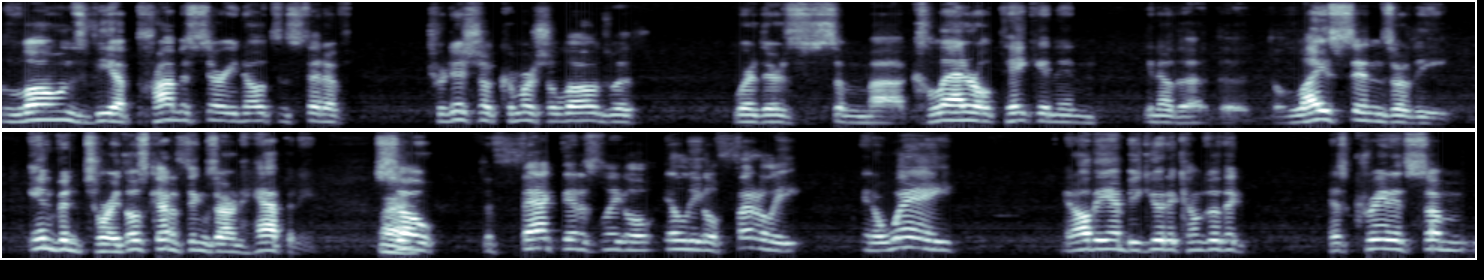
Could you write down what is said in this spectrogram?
the loans via promissory notes instead of traditional commercial loans with where there's some uh, collateral taken in you know the, the, the license or the inventory those kind of things aren't happening right. so the fact that it's legal illegal federally in a way and all the ambiguity comes with it has created some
